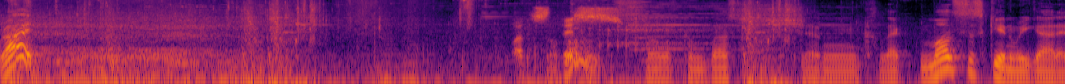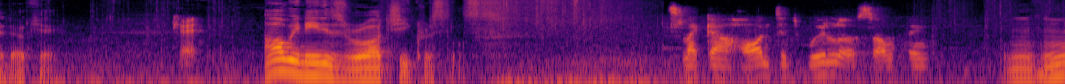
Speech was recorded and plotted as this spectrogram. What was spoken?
Right. What's this? Soul of combustion. Collect monster skin. We got it. Okay. Okay. All we need is raw chi crystals. It's like a haunted will or something. Mm-hmm.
